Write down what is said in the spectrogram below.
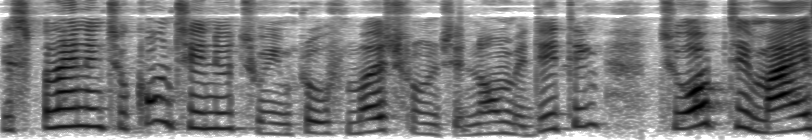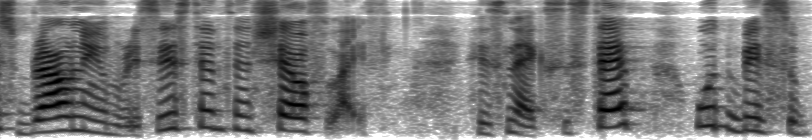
is planning to continue to improve mushroom genome editing to optimize browning resistance and shelf life. His next step would be sub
